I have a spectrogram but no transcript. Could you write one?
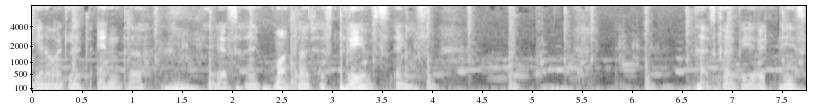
you know what, let's end the KSI montage. Just three enough. That's gonna be it. Peace.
